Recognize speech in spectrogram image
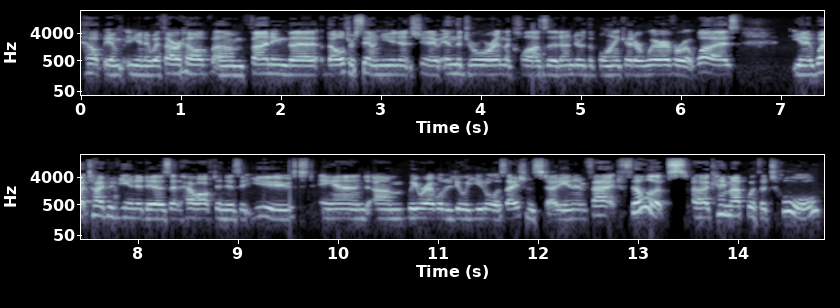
help you know with our help um, finding the the ultrasound units you know in the drawer in the closet under the blanket or wherever it was you know, what type of unit is it? How often is it used? And um, we were able to do a utilization study. And in fact, Philips uh, came up with a tool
